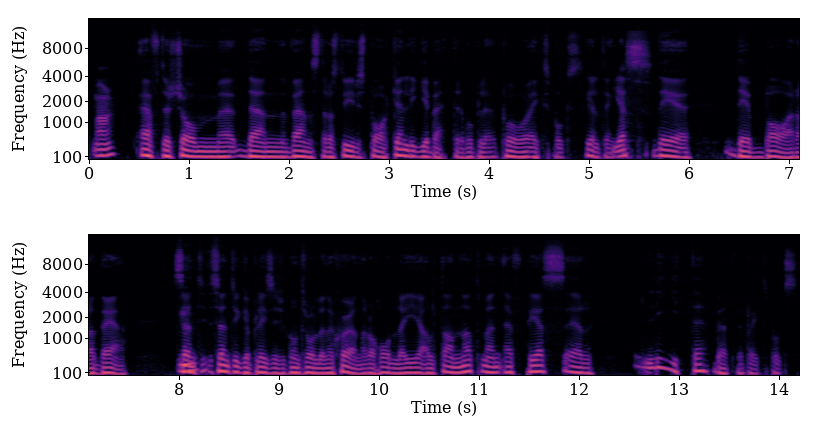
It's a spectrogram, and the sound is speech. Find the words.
Ja. Eftersom eh, den vänstra styrspaken ligger bättre på, på Xbox helt enkelt. Yes. Det, är, det är bara det. Sen, mm. sen tycker jag Playstation-kontrollen är skönare att hålla i allt annat. Men FPS är lite bättre på Xbox.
